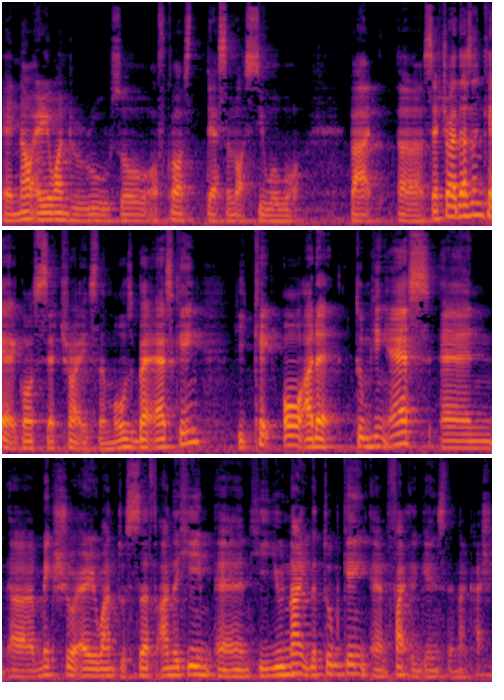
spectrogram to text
and now everyone to rule. So of course, there's a lot of civil war. But uh, Settra doesn't care because Settra is the most badass king. He kicked all other Tomb King ass and uh, make sure everyone to serve under him, and he unite the Tomb King and fight against the Nagash.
